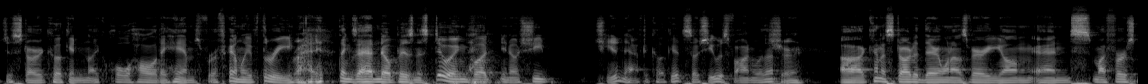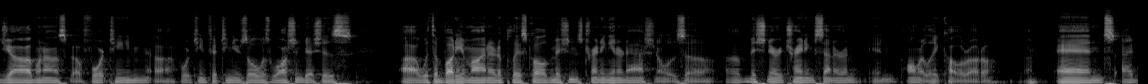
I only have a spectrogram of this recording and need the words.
just started cooking like whole holiday hams for a family of three. Right. Things I had no business doing, but you know, she she didn't have to cook it, so she was fine with it. Sure. Uh, I kind of started there when I was very young, and my first job when I was about 14, uh, 14 15 years old was washing dishes uh, with a buddy of mine at a place called Missions Training International. It was a, a missionary training center in, in Palmer Lake, Colorado. And I'd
